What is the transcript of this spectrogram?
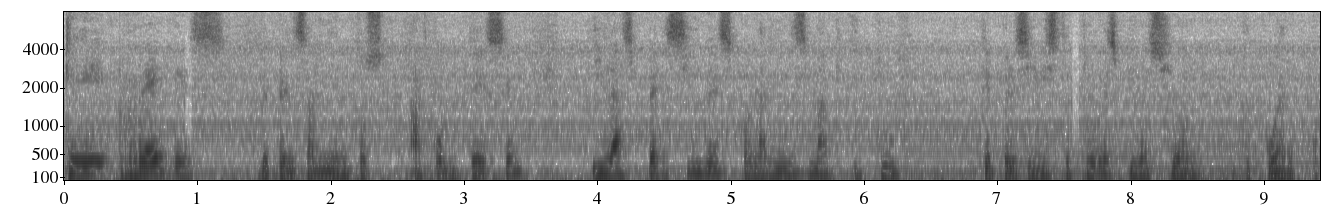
qué redes de pensamientos acontecen y las percibes con la misma actitud que percibiste tu respiración, tu cuerpo,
